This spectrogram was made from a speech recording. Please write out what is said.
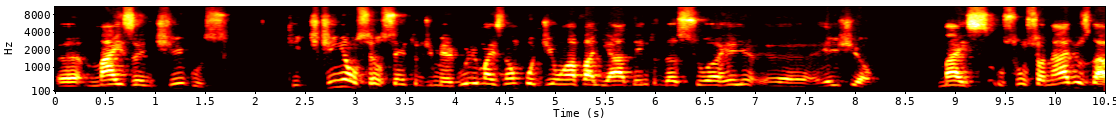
uh, mais antigos que tinham seu centro de mergulho, mas não podiam avaliar dentro da sua re, região. Mas os funcionários da,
